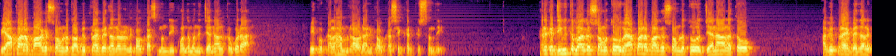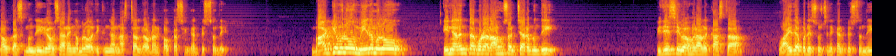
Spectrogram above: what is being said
వ్యాపార భాగస్వాములతో అభిప్రాయ భేదాలు రావడానికి అవకాశం ఉంది. కొంతమంది జనాలతో కూడా మీకు కలహం రావడానికి అవకాశం కనిపిస్తుంది. కనుక జీవిత భాగస్వాములతో వ్యాపార భాగస్వాములతో జనాలతో అభిప్రాయ భేదాలకు అవకాశం ఉంది. వ్యవసాయ రంగంలో అధికంగా నష్టాలు రావడానికి అవకాశం కనిపిస్తుంది. భాగ్యములో మీనములో ఈ నెలంతా కూడా రాహు సంచారం ఉంది. విదేశీ వ్యవహారాలు కాస్త వాయిదా పడే సూచన కనిపిస్తుంది.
